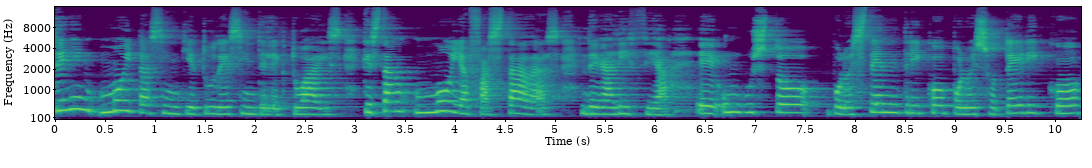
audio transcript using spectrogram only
teñen moitas inquietudes intelectuais que están moi afastadas de Galicia, eh, un gusto polo excéntrico, polo esotérico,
